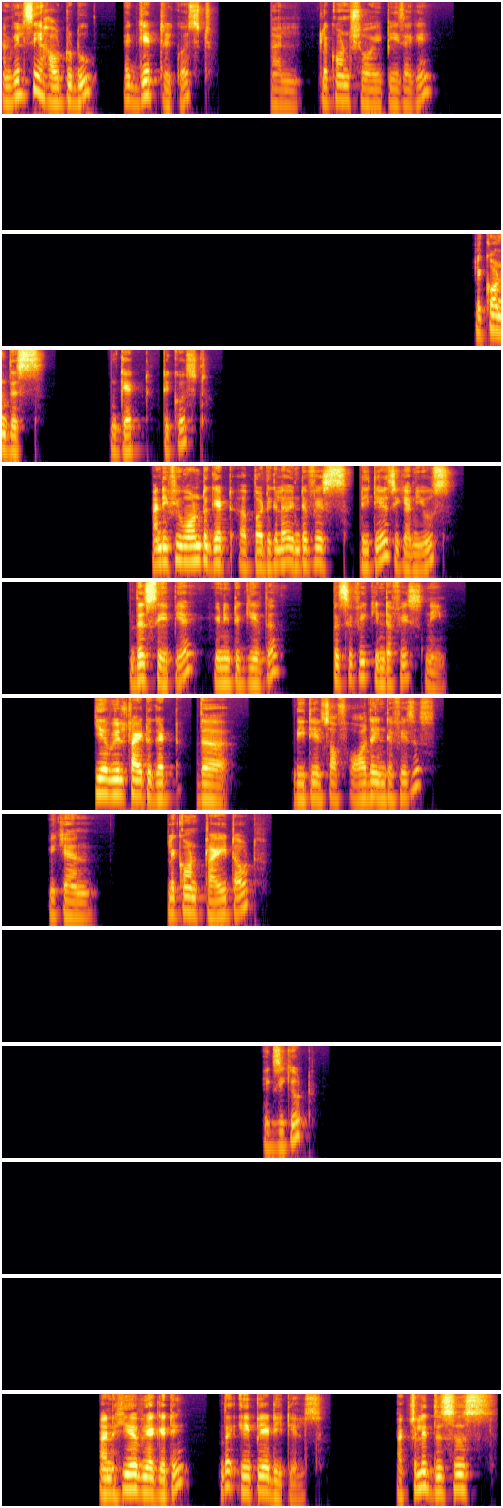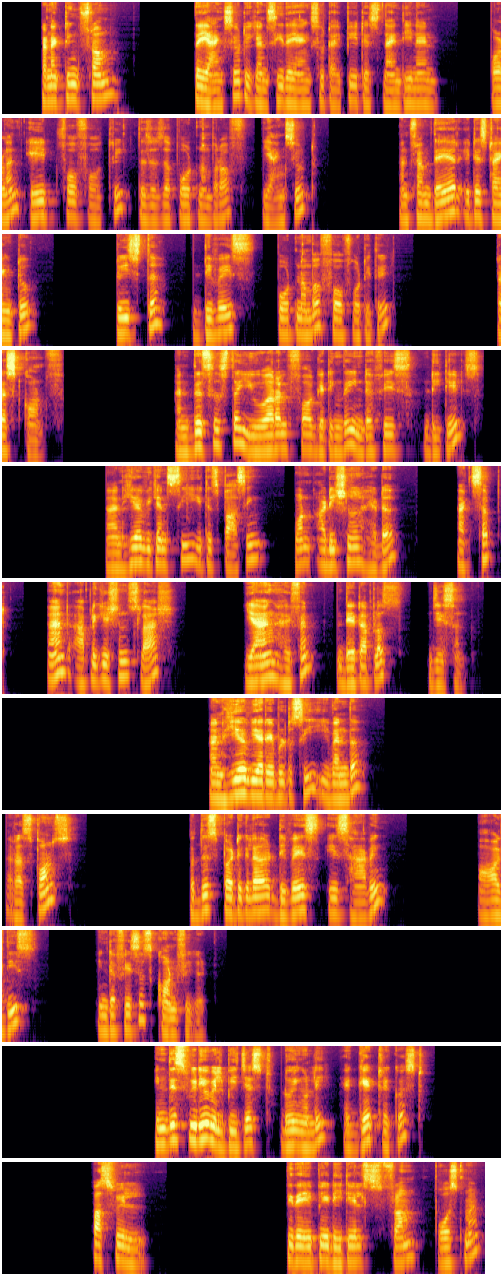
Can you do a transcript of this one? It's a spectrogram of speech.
And we'll see how to do a get request. I'll click on show APIs again. Click on this get request. And if you want to get a particular interface details, you can use this API. You need to give the specific interface name. Here we'll try to get the details of all the interfaces. We can click on try it out. Execute. And here we are getting the API details. Actually, this is connecting from the Yang suite. You can see the Yang suite IP. It is 99 colon 8443. This is the port number of Yang suite. And from there, it is trying to reach the device port number 443 restconf. And this is the URL for getting the interface details. And here we can see it is passing one additional header accept and application slash yang hyphen data plus json. And here we are able to see even the response. So this particular device is having all these interfaces configured. In this video we'll be just doing only a get request. First we'll see the API details from Postman.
